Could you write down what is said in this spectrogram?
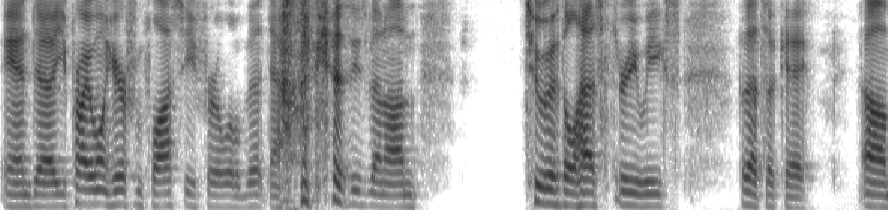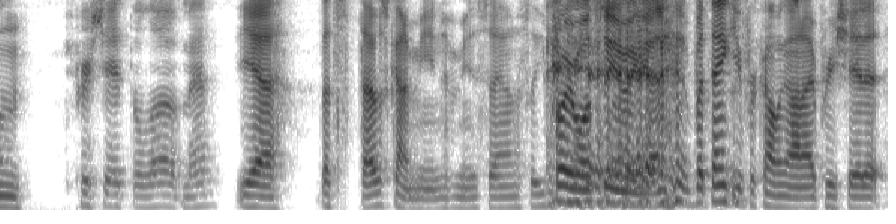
and uh, you probably won't hear from Flossie for a little bit now because he's been on two of the last three weeks, but that's okay. Um, Appreciate the love, man. yeah, that's that was kind of mean of me to say. Honestly, you probably won't see him again. but thank you for coming on. I appreciate it.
